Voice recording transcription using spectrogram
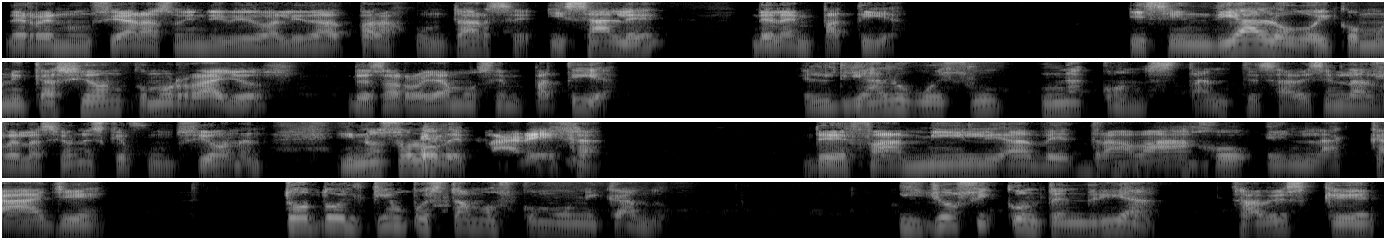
de renunciar a su individualidad para juntarse, y sale de la empatía. Y sin diálogo y comunicación, ¿cómo rayos desarrollamos empatía? El diálogo es una constante, ¿sabes? En las relaciones que funcionan. Y no solo de pareja, de familia, de trabajo, en la calle. Todo el tiempo estamos comunicando. Y yo sí contendría, ¿sabes? Que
